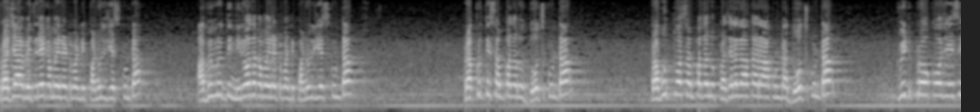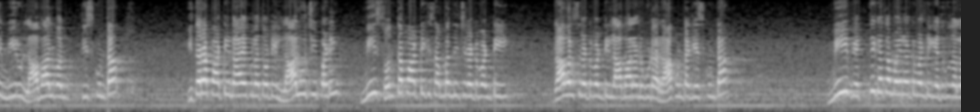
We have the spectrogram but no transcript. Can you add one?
ప్రజా వ్యతిరేకమైనటువంటి పనులు చేసుకుంటా అభివృద్ధి నిరోధకమైనటువంటి పనులు చేసుకుంటా ప్రకృతి సంపదను దోచుకుంటా ప్రభుత్వ సంపదను ప్రజల దాకా రాకుండా దోచుకుంటా క్విడ్ ప్రోకో చేసి మీరు లాభాలు తీసుకుంటా ఇతర పార్టీ నాయకులతోటి లాలూచి పడి మీ సొంత పార్టీకి సంబంధించినటువంటి రావాల్సినటువంటి లాభాలను కూడా రాకుండా చేసుకుంటా మీ వ్యక్తిగతమైనటువంటి ఎదుగుదల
